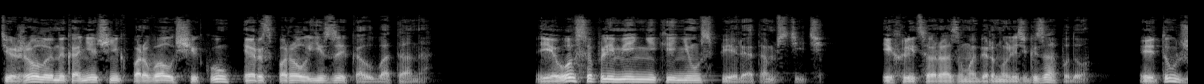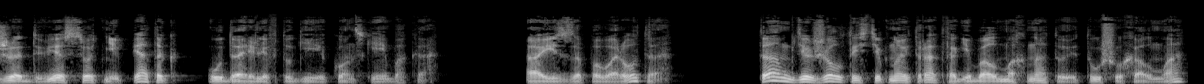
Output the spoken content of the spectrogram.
Тяжелый наконечник порвал щеку и распорол язык Албатана. Его соплеменники не успели отомстить. Их лица разом обернулись к западу, и тут же две сотни пяток ударили в тугие конские бока. А из-за поворота там, где желтый степной тракт огибал мохнатую тушу холма,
